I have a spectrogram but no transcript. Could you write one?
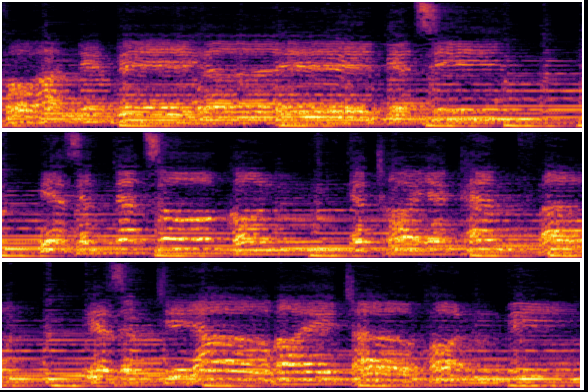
voran dem Wege, den wir ziehen. Wir sind der Zukunft getreue Kämpfer, wir sind die Arbeiter von Wien.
